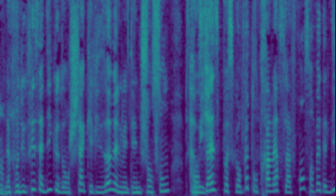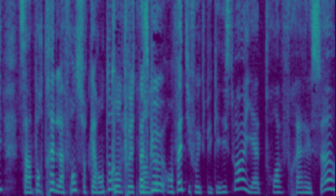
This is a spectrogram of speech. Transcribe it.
non. La productrice a dit que dans chaque épisode, elle mettait une chanson Ah oui. française parce qu'en fait, on traverse la France. En fait, elle dit c'est un portrait de la France sur 40 ans. Complètement. Parce que en fait, il faut expliquer l'histoire. Il y a trois frères et sœurs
